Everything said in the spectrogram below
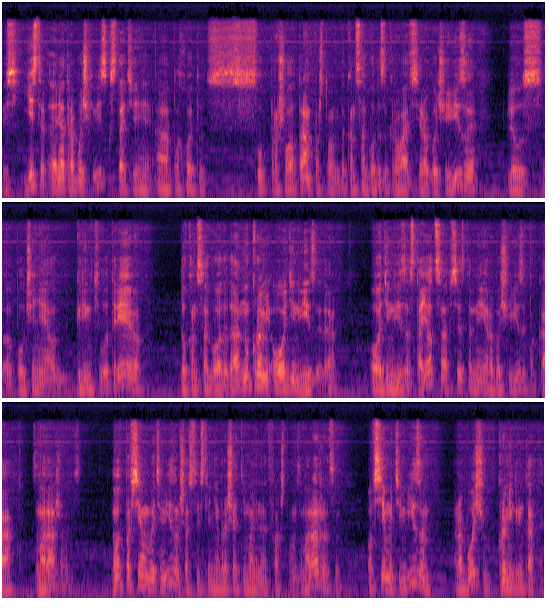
То есть есть ряд рабочих виз, кстати, а, плохой тут слух прошел от Трампа, что он до конца года закрывает все рабочие визы, плюс э, получение гринки лотерею до конца года, да, ну, кроме О1 визы, да. О1 виза остается, все остальные рабочие визы пока замораживаются. Но вот по всем этим визам, сейчас, если не обращать внимания на этот факт, что он замораживается, по всем этим визам рабочим, кроме грин-карты,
